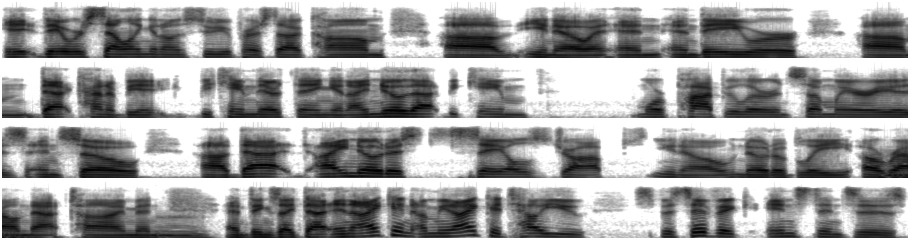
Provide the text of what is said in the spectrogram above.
It, they were selling it on StudioPress.com, uh, you know, and and they were um, that kind of be, became their thing. And I know that became more popular in some areas, and so uh, that I noticed sales drops, you know, notably around mm. that time and mm. and things like that. And I can, I mean, I could tell you specific instances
